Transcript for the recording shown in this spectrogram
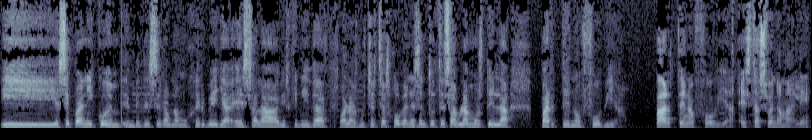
Y ese pánico, en, en vez de ser a una mujer bella, es a la virginidad o a las muchachas jóvenes, entonces hablamos de la partenofobia. Partenofobia. Esta suena mal, ¿eh?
